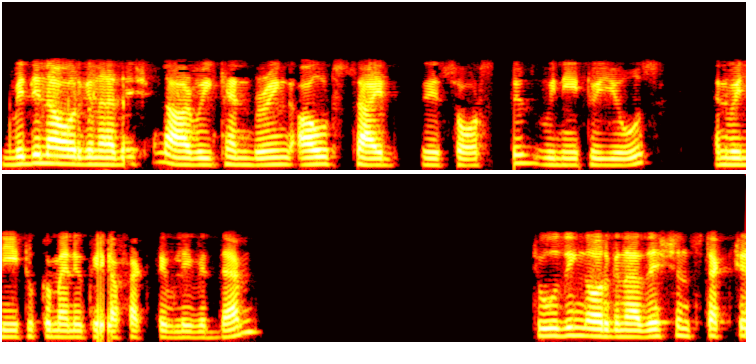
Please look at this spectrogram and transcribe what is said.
within our organization or we can bring outside resources we need to use and we need to communicate effectively with them choosing organization structure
